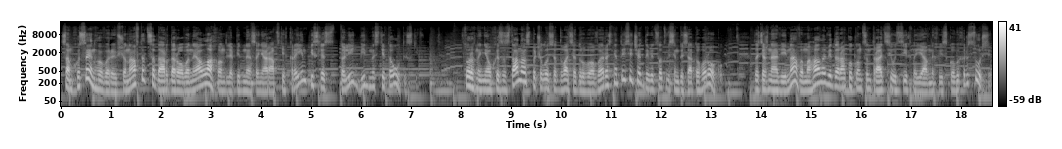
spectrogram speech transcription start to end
Сам Хусейн говорив, що нафта це дар дарований Аллахом для піднесення арабських країн після століть бідності та утисків. Вторгнення у Хизестан розпочалося 22 вересня 1980 року. Затяжна війна вимагала від Іраку концентрації усіх наявних військових ресурсів,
